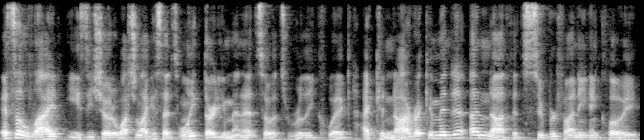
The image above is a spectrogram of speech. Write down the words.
it's a light easy show to watch. And like i said it's only 30 minutes so it's really quick. I could not recommend it enough. It's super funny. And chloe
